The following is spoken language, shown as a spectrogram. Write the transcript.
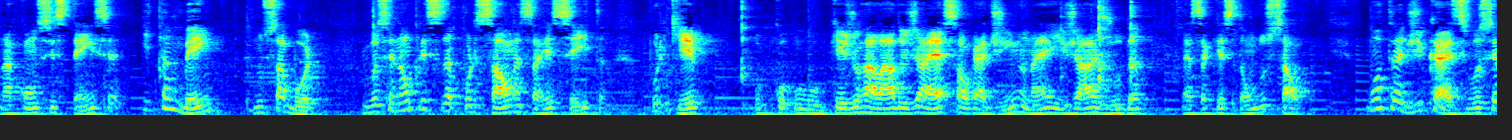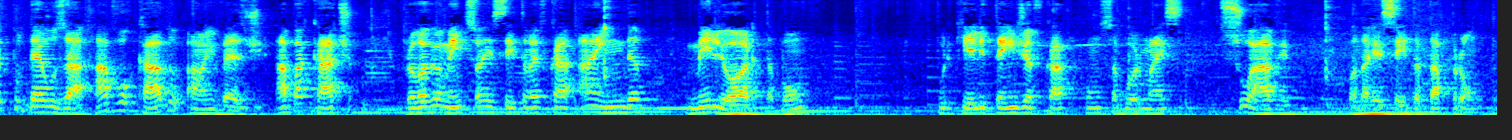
na consistência e também no sabor. E você não precisa pôr sal nessa receita, porque o, o queijo ralado já é salgadinho, né? E já ajuda nessa questão do sal. Uma outra dica é, se você puder usar avocado ao invés de abacate, provavelmente sua receita vai ficar ainda melhor, tá bom? Porque ele tende a ficar com um sabor mais suave quando a receita está pronta.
